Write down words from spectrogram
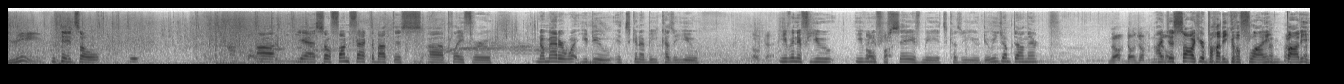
Me? it's all. It's always Uh, gonna be me yeah, so fun fact about this uh, playthrough no matter what you do, it's gonna be because of you. Okay. Even if you. Even Oh, if you save me, it's because of you. Do we jump down there? No, don't jump in the middle. I just saw your body go flying. Body.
